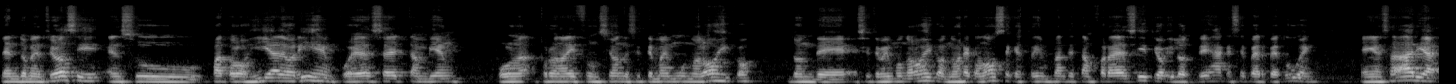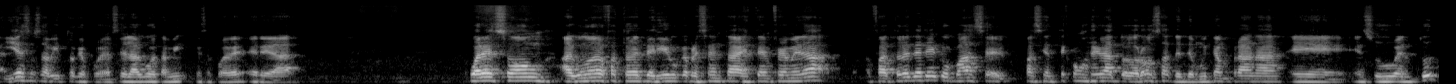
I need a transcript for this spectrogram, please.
La endometriosis en su patología de origen puede ser también por una, disfunción del sistema inmunológico, donde el sistema inmunológico no reconoce que estos implantes están fuera del sitio y los deja que se perpetúen en esa área y eso se ha visto que puede ser algo también que se puede heredar. ¿Cuáles son algunos de los factores de riesgo que presenta esta enfermedad? Factores de riesgo va a ser pacientes con reglas dolorosas desde muy temprana eh, en su juventud,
